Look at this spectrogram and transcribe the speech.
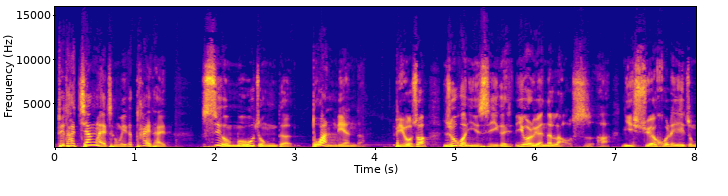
对他将来成为一个太太是有某种的锻炼的。比如说，如果你是一个幼儿园的老师啊，你学会了一种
